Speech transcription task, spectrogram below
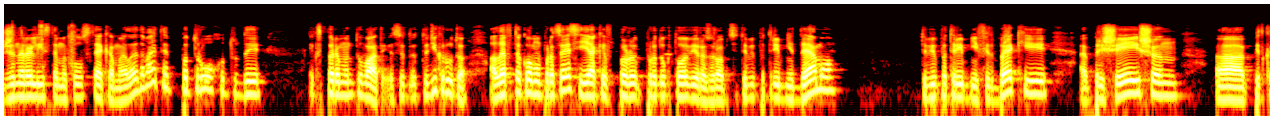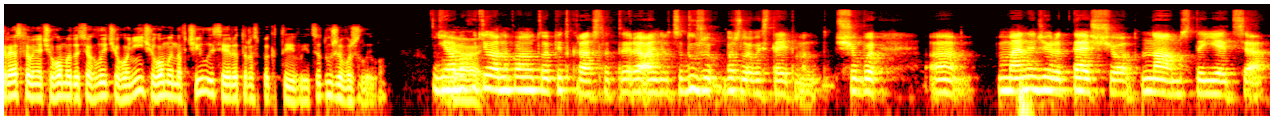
дженералістами, фулстеками. Але давайте потроху туди експериментувати. Це тоді круто. Але в такому процесі, як і в пр- продуктовій розробці, тобі потрібні демо, тобі потрібні фідбеки, appreciation, підкреслювання, чого ми досягли, чого ні, чого ми навчилися, і ретроспективи. І це дуже важливо. Я Я- би хотіла, напевно, то підкреслити. Реально, це дуже важливий стейтмент, щоб е, менеджери те, що нам здається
